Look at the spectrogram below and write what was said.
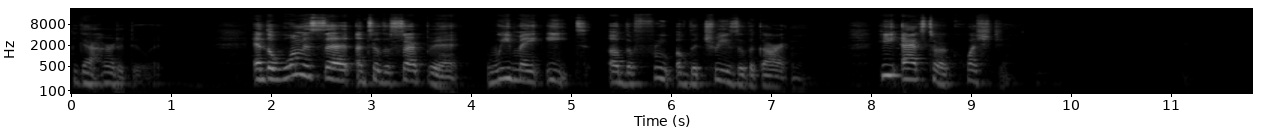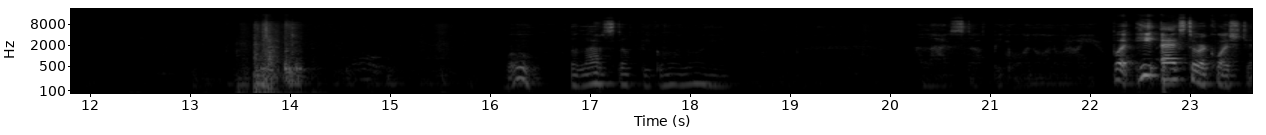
He got her to do it. And the woman said unto the serpent, We may eat of the fruit of the trees of the garden. He asked her a question. Whoa, a lot of stuff be going on here. A lot of stuff be going on around here. But he asked her a question.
